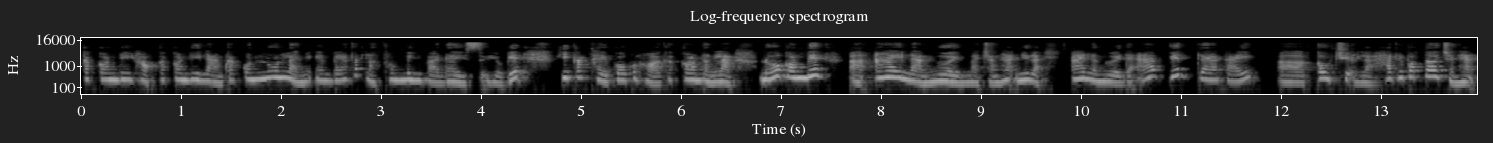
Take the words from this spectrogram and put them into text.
các con đi học, các con đi làm, các con luôn là những em bé rất là thông minh và đầy sự hiểu biết. Khi các thầy cô có hỏi các con rằng là đố con biết à, ai là người mà chẳng hạn như là ai là người đã viết ra cái uh, câu chuyện là Harry Potter chẳng hạn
